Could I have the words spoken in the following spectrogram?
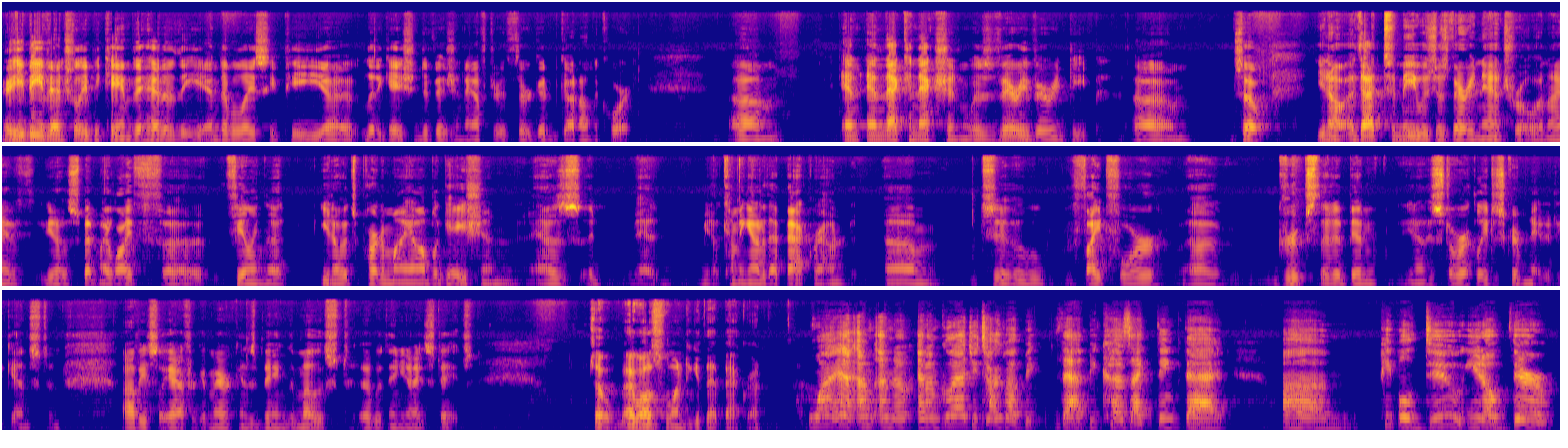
he eventually became the head of the NAACP uh, litigation division after Thurgood got on the court. Um, and, and that connection was very, very deep. Um, so, you know, that to me was just very natural, and I've you know spent my life uh, feeling that you know it's part of my obligation as a, you know coming out of that background um, to fight for uh, groups that have been you know historically discriminated against, and obviously African Americans being the most uh, within the United States. So I also wanted to give that background. Why I'm, I'm, and I'm glad you talked about that because I think that um, people do, you know, they're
